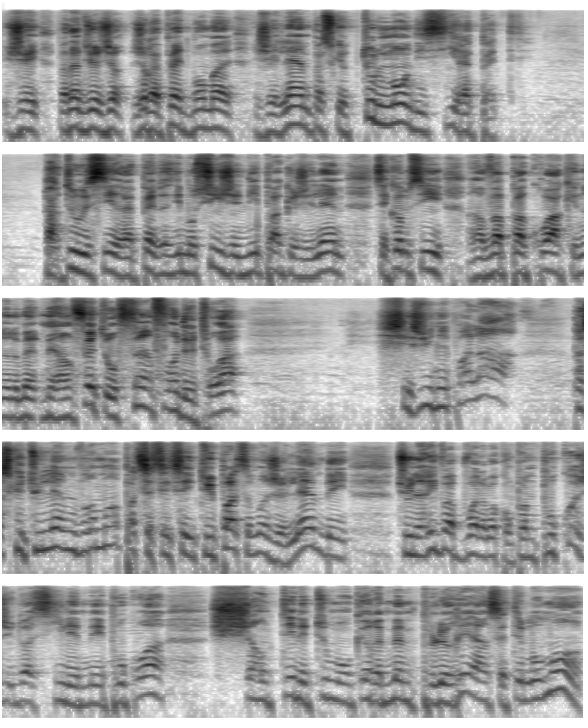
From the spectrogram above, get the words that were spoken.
Je, je, je, répète, bon, ben, je l'aime parce que tout le monde ici répète. Partout aussi, il répète, je dis, bon, si je ne dis pas que je l'aime, c'est comme si on ne va pas croire que non, mais en fait, au fin fond de toi, Jésus n'est pas là. Parce que tu l'aimes vraiment. Parce que tu parles moi je l'aime, mais tu n'arrives pas à pouvoir comprendre pourquoi je dois s'y l'aimer. Pourquoi chanter de tout mon cœur et même pleurer à cet moment.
